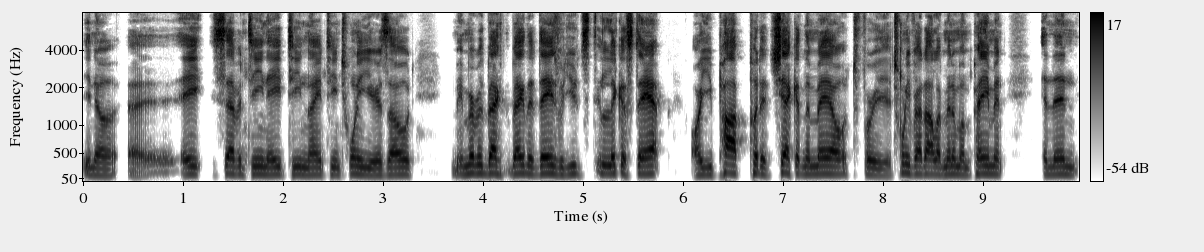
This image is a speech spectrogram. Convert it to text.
you know, uh, eight, 17, 18, 19, 20 years old. Remember back back in the days when you'd lick a stamp or you pop put a check in the mail for your $25 minimum payment and then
